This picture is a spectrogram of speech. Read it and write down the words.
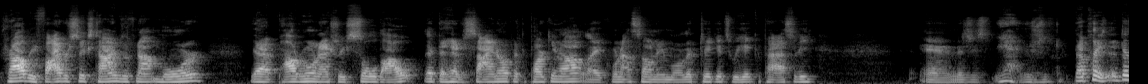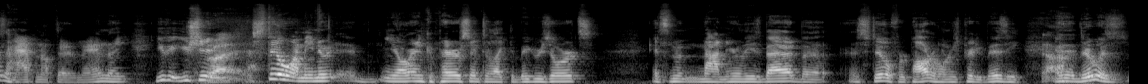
probably five or six times, if not more, that Powderhorn actually sold out. That they had a sign up at the parking lot, like we're not selling any more lift tickets. We hit capacity. And it's just yeah, there's just, that place. It doesn't happen up there, man. Like you you should Right. still. I mean, you know, in comparison to like the big resorts, it's not nearly as bad, but still for Powderhorn, it's pretty busy. Yeah. And there was,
